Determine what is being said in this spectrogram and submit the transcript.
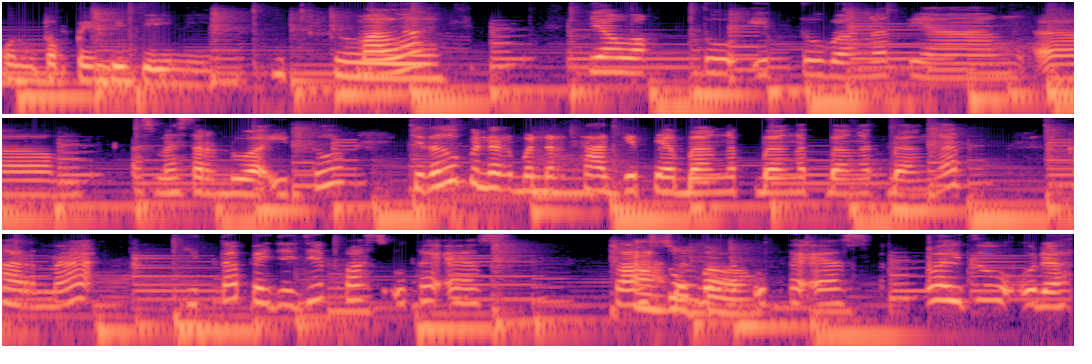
untuk PJJ ini. Gitu. Malah yang waktu itu banget yang um, semester 2 itu kita tuh bener-bener kaget ya banget banget banget banget karena kita PJJ pas UTS langsung ah, banget UTS wah itu udah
